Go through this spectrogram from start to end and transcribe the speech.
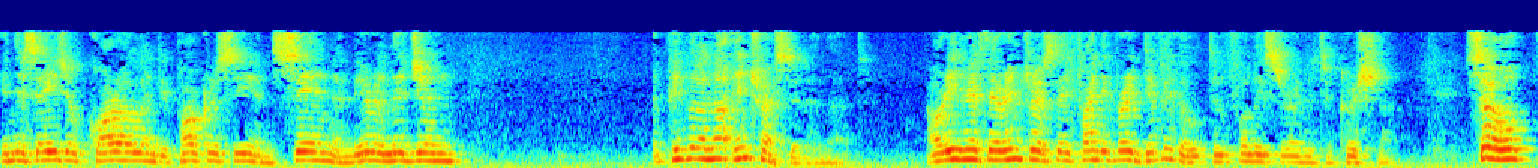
in this age of quarrel and hypocrisy and sin and irreligion, people are not interested in that. Or even if they're interested, they find it very difficult to fully surrender to Krishna. So,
